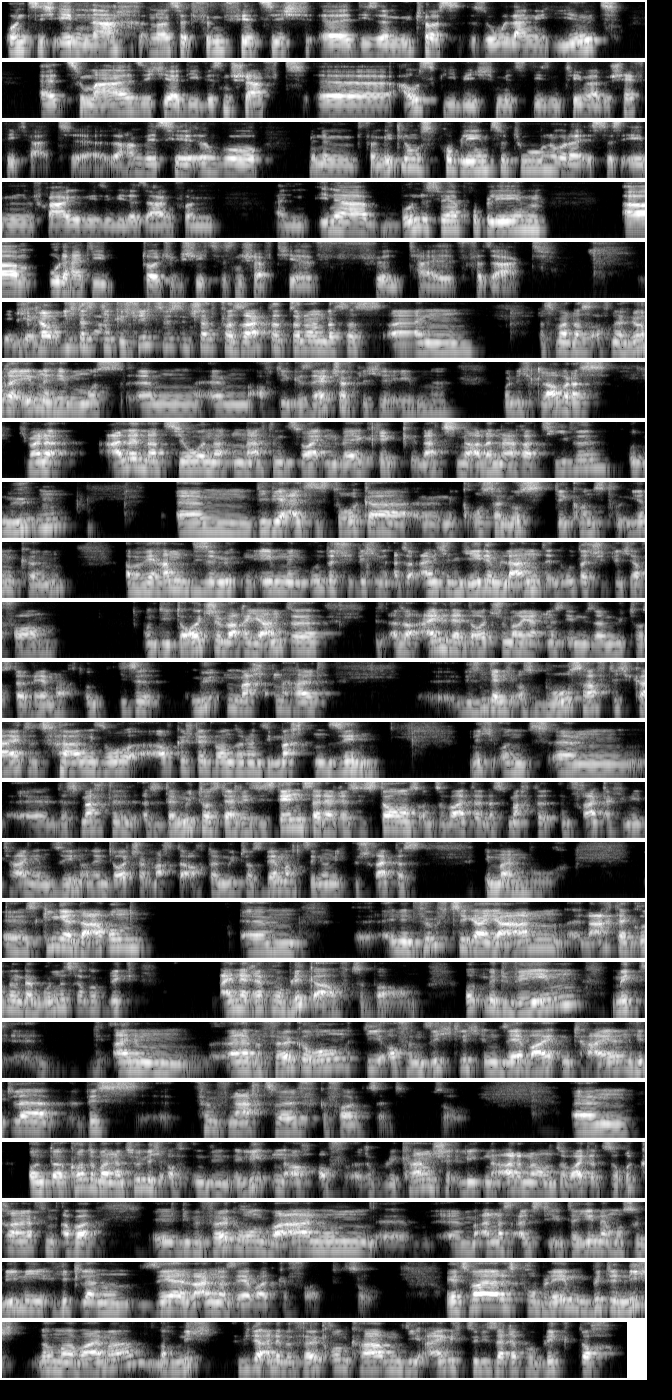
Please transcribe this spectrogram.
und sich eben nach 1945 dieser Mythos so lange hielt, äh, zumal sich ja die Wissenschaft äh, ausgiebig mit diesem Thema beschäftigt hat. Also haben wir es hier irgendwo mit einem Vermittlungsproblem zu tun oder ist das eben eine Frage, wie Sie wieder sagen, von einem Inner-Bundeswehrproblem ähm, oder hat die deutsche Geschichtswissenschaft hier für einen Teil versagt? Ich glaube nicht, dass die Geschichtswissenschaft versagt hat, sondern dass das ein, dass man das auf eine höhere Ebene heben muss, ähm, ähm, auf die gesellschaftliche Ebene. Und ich glaube, dass, ich meine, alle Nationen hatten nach dem Zweiten Weltkrieg nationale Narrative und Mythen, ähm, die wir als Historiker äh, mit großer Lust dekonstruieren können. Aber wir haben diese Mythen eben in unterschiedlichen, also eigentlich in jedem Land in unterschiedlicher Form. Und die deutsche Variante, also eine der deutschen Varianten ist eben dieser Mythos der Wehrmacht. Und diese Mythen machten halt, äh, die sind ja nicht aus Boshaftigkeit sozusagen so aufgestellt worden, sondern sie machten Sinn. Nicht? Und ähm, äh, das machte, also der Mythos der Resistenz, der Resistance und so weiter, das machte in Frankreich, in Italien Sinn und in Deutschland machte auch der Mythos Wehrmacht Sinn und ich beschreibe das in meinem Buch. Äh, es ging ja darum, ähm, in den 50er Jahren nach der Gründung der Bundesrepublik eine Republik aufzubauen. Und mit wem? Mit äh, einem, einer Bevölkerung, die offensichtlich in sehr weiten Teilen Hitler bis fünf nach zwölf gefolgt sind. So. Ähm, und da konnte man natürlich auch in den Eliten, auch auf republikanische Eliten, Adenauer und so weiter zurückgreifen. Aber äh, die Bevölkerung war nun, äh, äh, anders als die Italiener Mussolini, Hitler nun sehr lange, sehr weit gefolgt. So. Jetzt war ja das Problem, bitte nicht nochmal Weimar, noch nicht wieder eine Bevölkerung haben, die eigentlich zu dieser Republik doch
